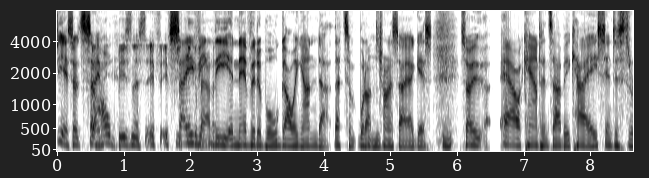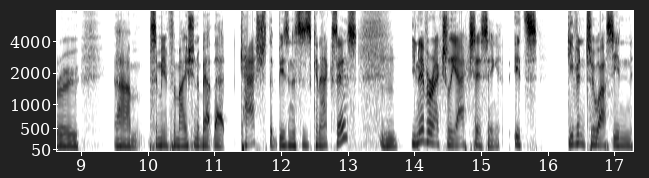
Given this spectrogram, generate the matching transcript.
Yeah, so it's the whole business. If if saving about it, the inevitable going under. That's what I'm Mhm. trying to say, I guess. Yeah. So uh, our accountants, RBK, sent us through um, some information about that cash that businesses can access. Mhm. You're never actually accessing it. It's given to us in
